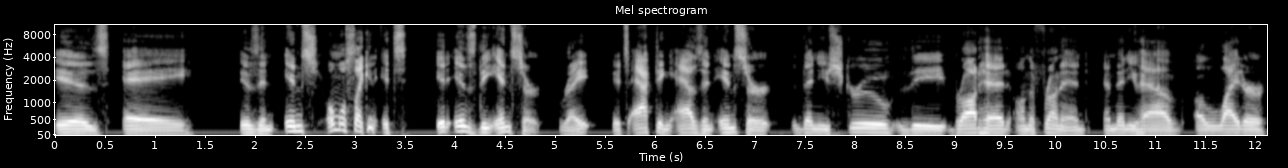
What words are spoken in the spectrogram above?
is a is an ins almost like an it's it is the insert, right? It's acting as an insert. Then you screw the broadhead on the front end, and then you have a lighter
